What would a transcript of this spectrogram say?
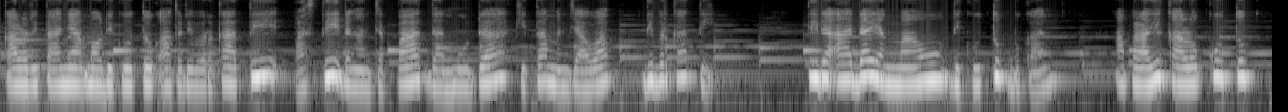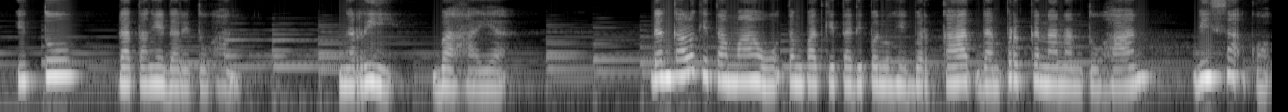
Kalau ditanya mau dikutuk atau diberkati, pasti dengan cepat dan mudah kita menjawab diberkati. Tidak ada yang mau dikutuk, bukan? Apalagi kalau kutuk itu datangnya dari Tuhan. Ngeri, bahaya. Dan kalau kita mau tempat kita dipenuhi berkat dan perkenanan Tuhan, bisa kok.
